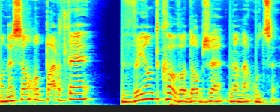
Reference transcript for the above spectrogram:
One są oparte wyjątkowo dobrze na nauce.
